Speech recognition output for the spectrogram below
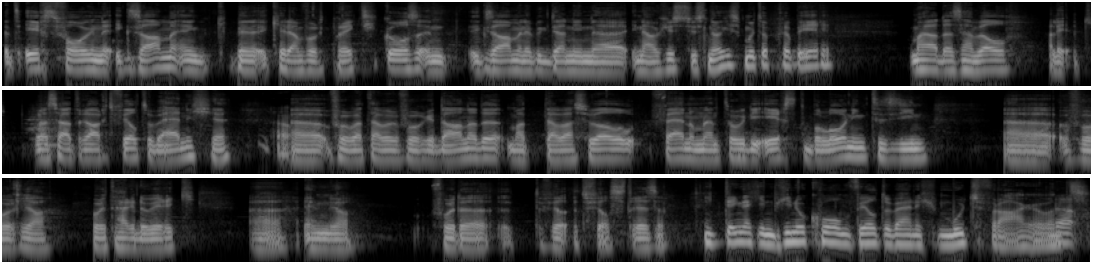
het eerstvolgende examen. En ik, ben, ik heb dan voor het project gekozen. En het examen heb ik dan in, eh, in augustus nog eens moeten proberen. Maar ja, dat zijn wel... Allee, het was uiteraard veel te weinig hè, eh, voor wat dat we ervoor gedaan hadden. Maar dat was wel fijn om dan toch die eerste beloning te zien eh, voor, ja, voor het harde werk. Eh, en ja, voor de, het, veel, het veel stressen. Ik denk dat je in het begin ook gewoon veel te weinig moet vragen. Want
